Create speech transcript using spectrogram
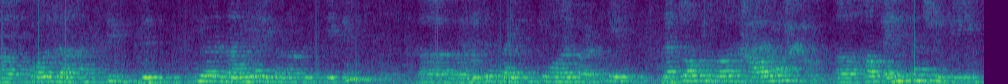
uh, called the Hasti Vidya if I'm not mistaken, uh, written by Sukumar Barkath, that talks about how, uh, how elephants should be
